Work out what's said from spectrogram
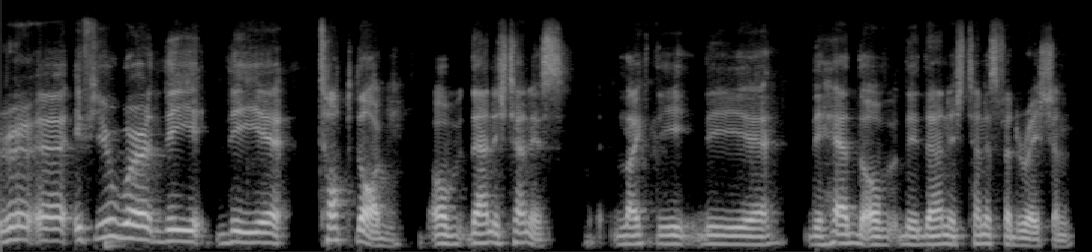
uh, if you were the the uh, top dog of danish tennis like the the the head of the danish tennis federation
